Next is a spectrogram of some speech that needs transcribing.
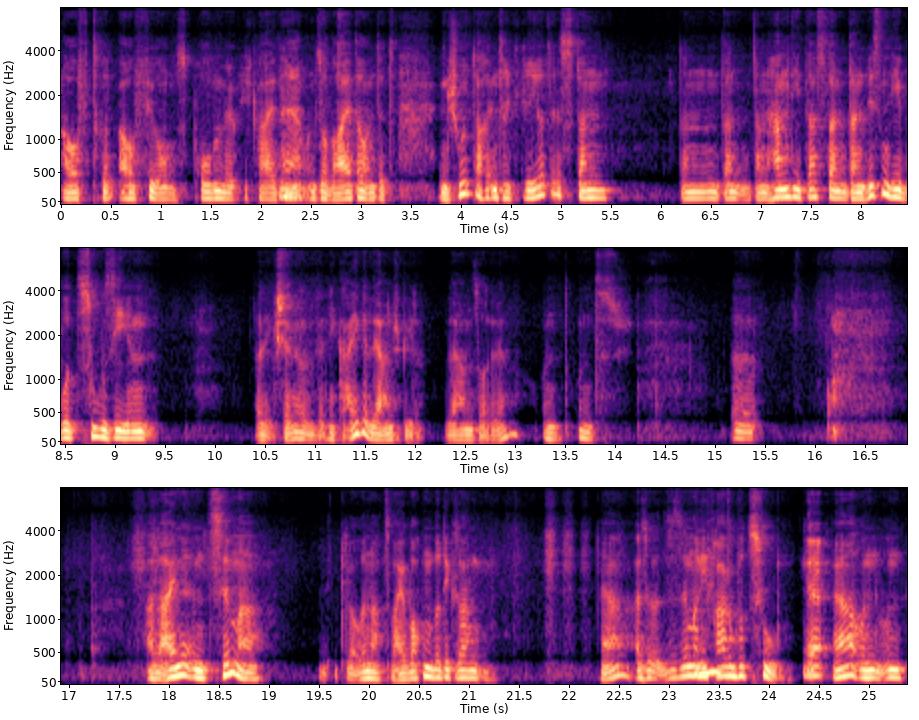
Auftritt, Aufführungsprobenmöglichkeiten ja. und so weiter und das in den Schultag integriert ist, dann, dann, dann, dann haben die das, dann, dann wissen die, wozu sie, in, also ich stelle mir, wenn ich Geige lernen spiele, lernen soll. Ja? Und, und äh, alleine im Zimmer, ich glaube nach zwei Wochen würde ich sagen, ja, also es ist immer mhm. die Frage, wozu. Ja. ja und, und,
